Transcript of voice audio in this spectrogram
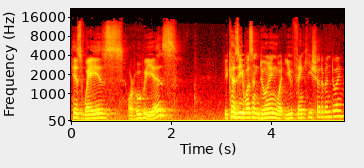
his ways or who he is because he wasn't doing what you think he should have been doing?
